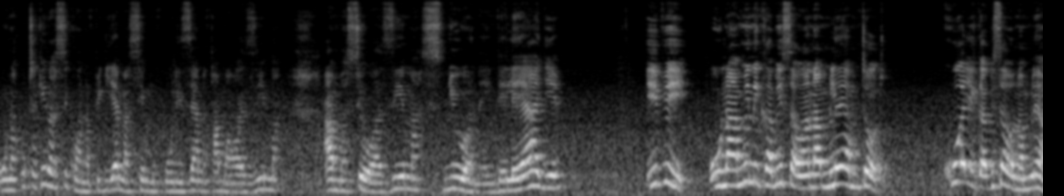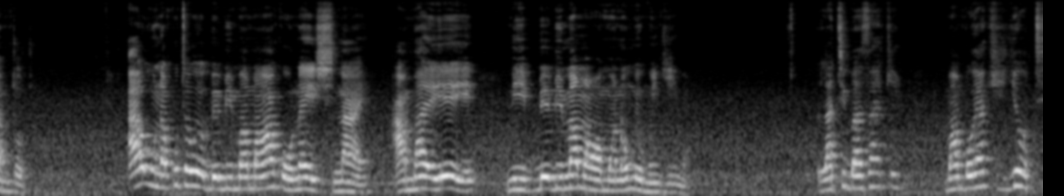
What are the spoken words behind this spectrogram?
unakuta kila siku anapigiana simu kuulizana kama wazima ama sio wazima, sijui wanaendeleaje. Hivi unaamini kabisa wanamlea mtoto kweli kabisa, wanamlea mtoto? Au unakuta huyo bebi mama wako unayeishi naye ambaye yeye ni bebi mama wa mwanaume mwingine, ratiba zake, mambo yake yote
